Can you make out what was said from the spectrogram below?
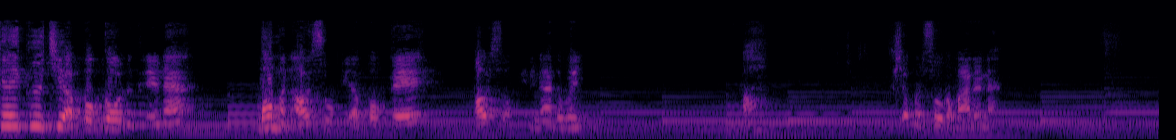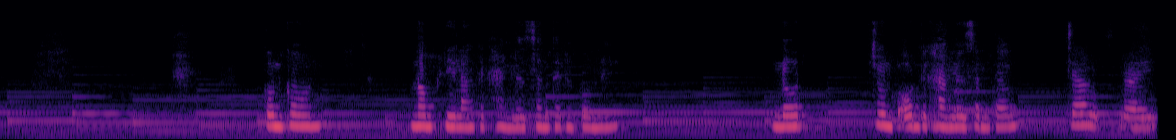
គេគឺជាឪពុកកូននឹងគ្នាណាបងមិនអោយសួរពីឪពុកគេអោយសួរពីណាទៅវិញអោះខ្ញុំមិនសួរក៏បានដែរណាកូនកូននាំគ្នាឡើងទៅខាងលើសិនទៅកូននេះណូតជូនបងអូនទៅខាងលើសិនទៅចាលោកស្រី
